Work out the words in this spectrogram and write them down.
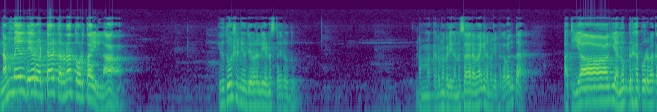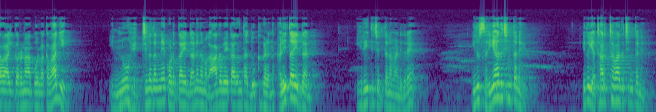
ನಮ್ಮ ಮೇಲೆ ದೇವರು ಒಟ್ಟಾರೆ ಕರುಣ ತೋರ್ತಾ ಇಲ್ಲ. ಇದು ದೋಷ ನೀವು ದೇವರಲ್ಲಿ ಎಣಿಸ್ತಾ ಇರೋದು. ನಮ್ಮ ಕರ್ಮಗಳಿಗೆ ಅನುಸಾರವಾಗಿ ನಮಗೆ ಭಗವಂತ ಅತಿಯಾಗಿ ಅನುಗ್ರಹಪೂರ್ವಕವಾಗಿ, ಕರುಣಾಪೂರ್ವಕವಾಗಿ ಇನ್ನೂ ಹೆಚ್ಚಿನದನ್ನೇ ಕೊಡ್ತಾ ಇದ್ದಾನೆ ನಮಗಾಗಬೇಕಾದಂತಹ ದುಃಖಗಳನ್ನು ಕಳೀತಾ ಇದ್ದಾನೆ. ಈ ರೀತಿ ಚಿಂತನೆ ಮಾಡಿದರೆ ಇದು ಸರಿಯಾದ ಚಿಂತನೆ. ಇದು ಯಥಾರ್ಥವಾದ ಚಿಂತನೆ.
